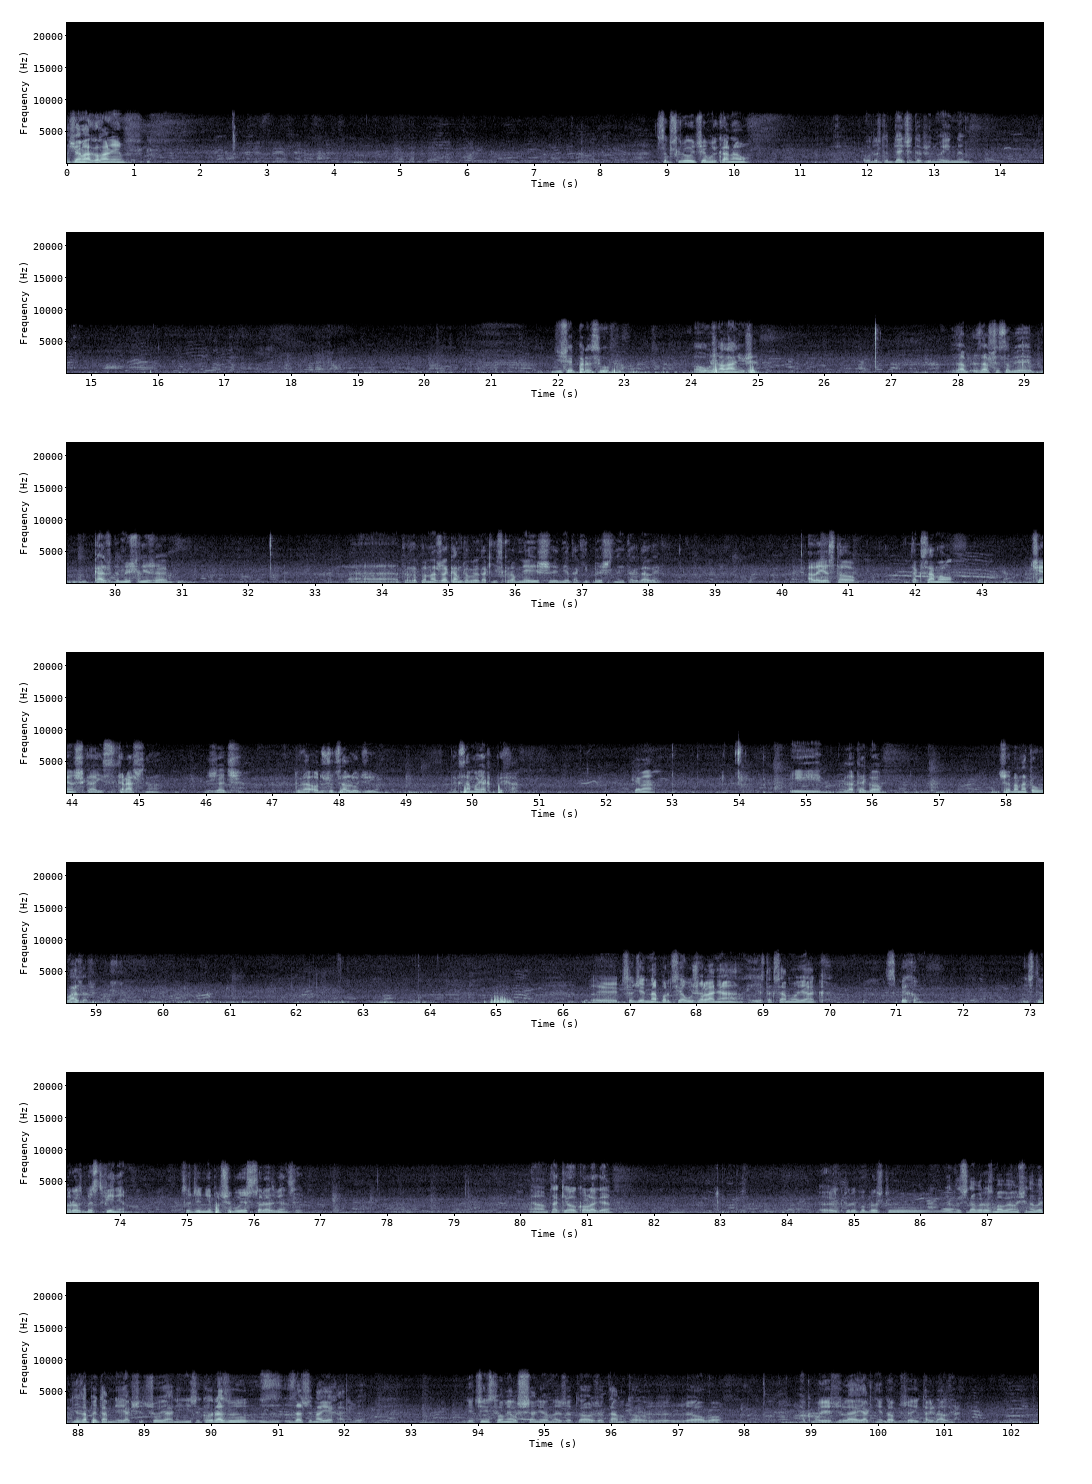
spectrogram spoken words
Siema kochani. Subskrybujcie mój kanał. Udostępniajcie te filmy innym. Dzisiaj parę słów o uszalaniu się. Za- Zawsze sobie każdy myśli, że e, trochę ponarzekam, to był taki skromniejszy, nie taki pyszny i tak dalej. Ale jest to tak samo ciężka i straszna rzecz, która odrzuca ludzi, tak samo jak pycha. Siema. I dlatego trzeba na to uważać po prostu. Yy, Codzienna porcja użalania jest tak samo jak z pychą i z tym rozbestwieniem. Codziennie potrzebujesz coraz więcej. Ja mam takiego kolegę, e, który po prostu, jak zaczynamy rozmowę, on się nawet nie zapyta mnie, jak się czuje, ani nic, tylko od razu zaczyna jechać. Że dzieciństwo miał szczanione, że to, że tamto, że, że owo, jak mu jest źle, jak niedobrze i tak dalej.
